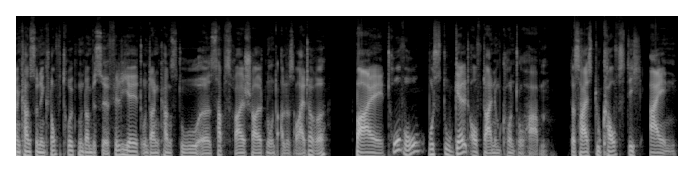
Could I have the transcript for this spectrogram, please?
Dann kannst du den Knopf drücken und dann bist du Affiliate und dann kannst du äh, Subs freischalten und alles weitere. Bei Trovo musst du Geld auf deinem Konto haben. Das heißt, du kaufst dich ein.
